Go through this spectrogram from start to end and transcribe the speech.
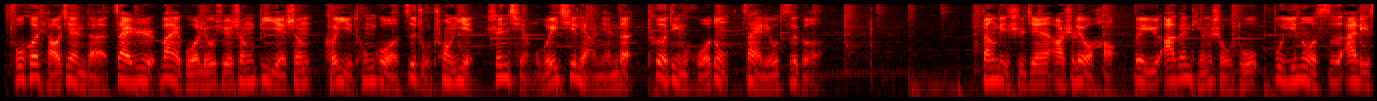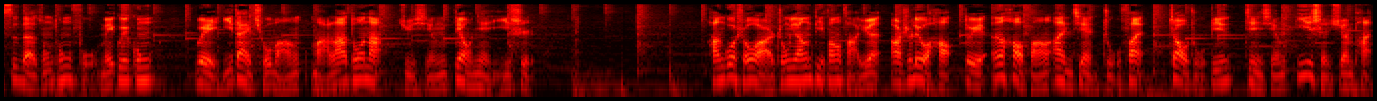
符合条件的在日外国留学生毕业生可以通过自主创业申请为期两年的特定活动在留资格。当地时间二十六号，位于阿根廷首都布宜诺斯艾利斯的总统府玫瑰宫为一代球王马拉多纳举行悼念仪式。韩国首尔中央地方法院二十六号对 N 号房案件主犯赵主斌进行一审宣判。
